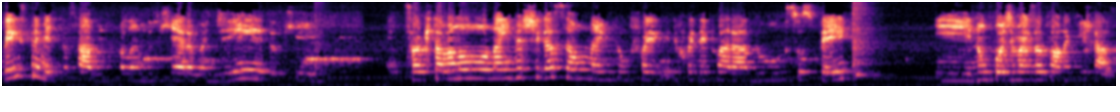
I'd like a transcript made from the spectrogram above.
bem extremista, sabe? Falando que era bandido, que só que estava na investigação, né? Então foi, ele foi declarado suspeito e não pôde mais atuar naquele caso.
